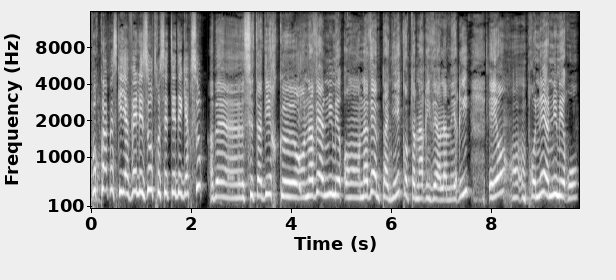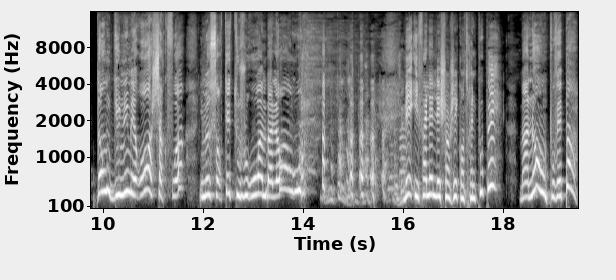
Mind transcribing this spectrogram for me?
Pourquoi? Parce qu'il y avait les autres, c'était des garçons? Ah ben, c'est-à-dire que on avait un numéro, on avait un panier quand on arrivait à la mairie et on, on- on prenait un numéro. Donc du numéro à chaque fois, il me sortait toujours ou un ballon ou Mais il fallait l'échanger contre une poupée. Ben non, on pouvait pas.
